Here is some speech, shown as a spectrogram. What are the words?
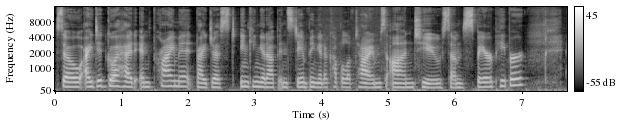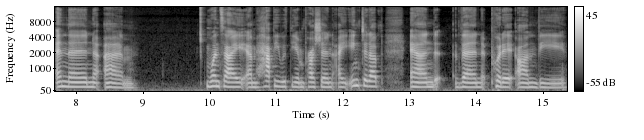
So I did go ahead and prime it by just inking it up and stamping it a couple of times onto some spare paper. And then um, once I am happy with the impression, I inked it up and then put it on the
